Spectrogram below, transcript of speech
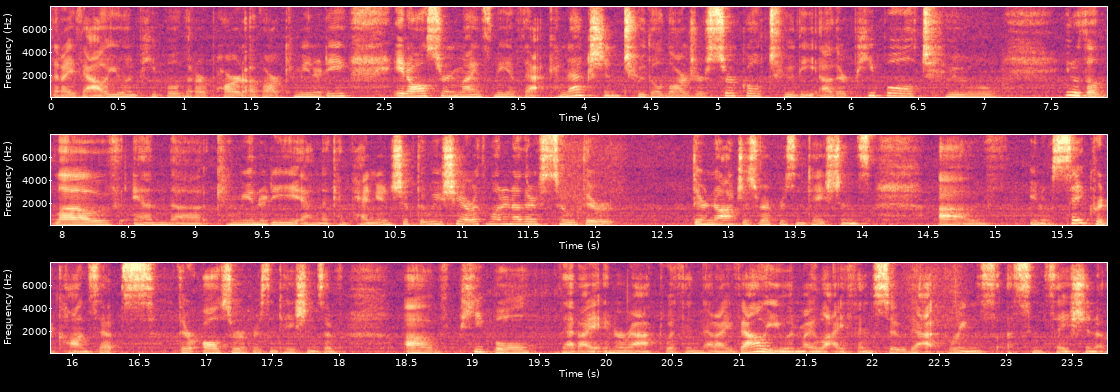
that I value and people that are part of our community, it also reminds me of that connection to the larger circle, to the other people, to you know the love and the community and the companionship that we share with one another. So they're they're not just representations of you know sacred concepts, they're also representations of of people that I interact with and that I value in my life, and so that brings a sensation of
